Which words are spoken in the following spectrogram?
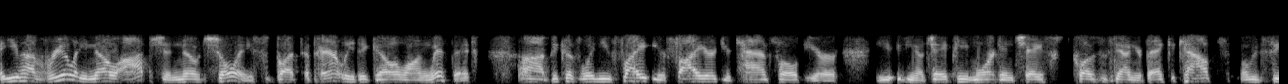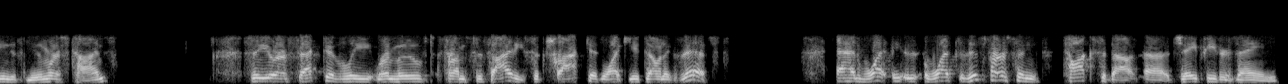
you have really no option, no choice, but apparently to go along with it, uh, because when you fight, you're fired, you're canceled, you're, you, you know, J.P. Morgan Chase closes down your bank accounts. Well, we've seen this numerous times. So you're effectively removed from society, subtracted like you don't exist. And what what this person talks about, uh, J. Peder Zane,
